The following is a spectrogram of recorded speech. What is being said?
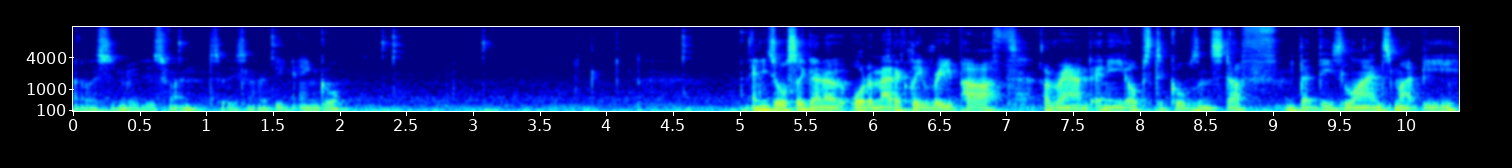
uh, let's just move this one so it's not a big angle. And he's also going to automatically repath around any obstacles and stuff that these lines might be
